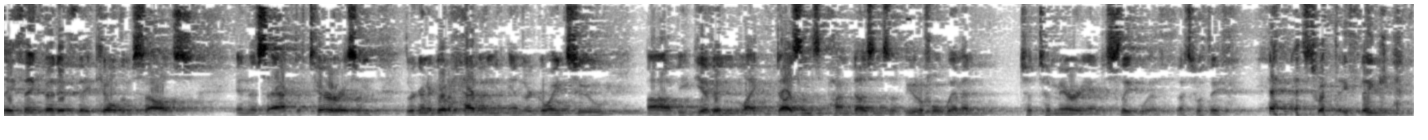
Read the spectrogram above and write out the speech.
they think that if they kill themselves in this act of terrorism, they're going to go to heaven and they're going to uh, be given like dozens upon dozens of beautiful women to, to marry and to sleep with. That's what they that's what they think.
